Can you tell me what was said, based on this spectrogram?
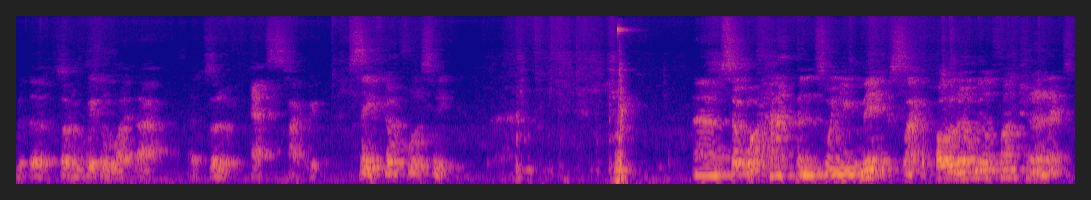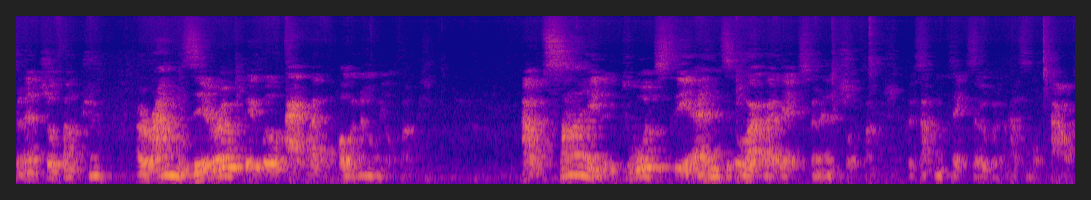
with a sort of wiggle like that, a sort of S type wiggle. Safe, don't fall asleep. Um, so what happens when you mix like a polynomial function and an exponential function? Around zero, it will act like a polynomial function. Outside, towards the end, it will act like the exponential function because that one takes over and has more power.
